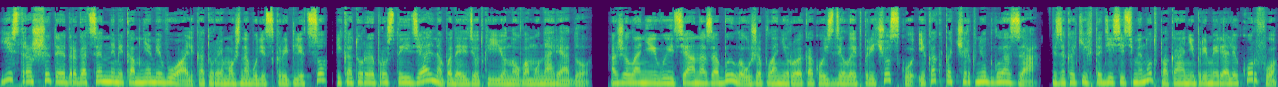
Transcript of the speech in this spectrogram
есть расшитая драгоценными камнями вуаль, которая можно будет скрыть лицо и которая просто идеально подойдет к ее новому наряду. О желании выйти она забыла, уже планируя, какой сделает прическу и как подчеркнет глаза. За каких-то десять минут, пока они примеряли Корфу,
